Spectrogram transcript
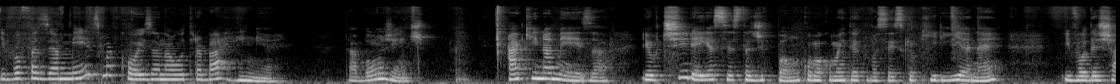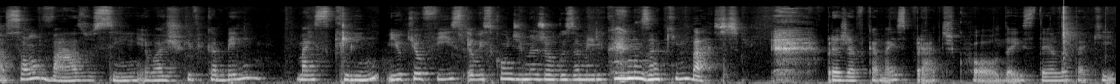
E vou fazer a mesma coisa na outra barrinha, tá bom, gente? Aqui na mesa, eu tirei a cesta de pão, como eu comentei com vocês que eu queria, né? E vou deixar só um vaso, assim. Eu acho que fica bem mais clean. E o que eu fiz, eu escondi meus jogos americanos aqui embaixo para já ficar mais prático. Ó, o da Estela tá aqui.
